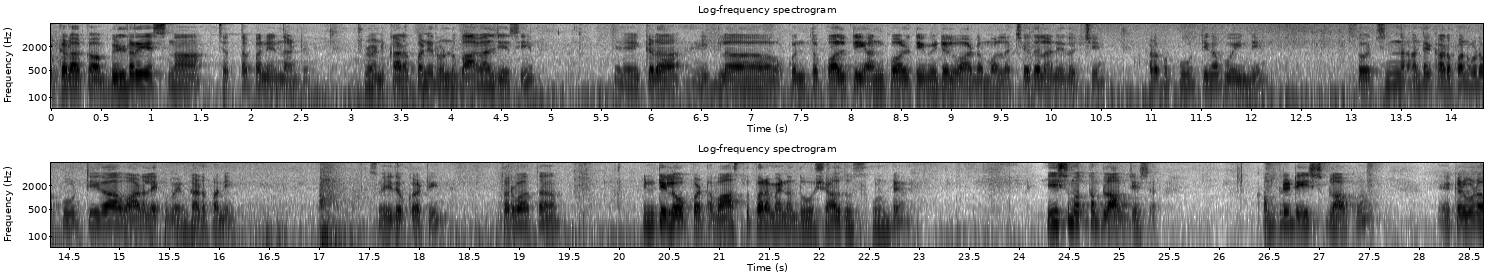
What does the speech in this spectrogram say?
ఇక్కడ ఒక బిల్డర్ చేసిన చెత్త పని ఏంటంటే చూడండి కడపని రెండు భాగాలు చేసి ఇక్కడ ఇట్లా కొంత క్వాలిటీ అన్క్వాలిటీ మెటీరియల్ వాడడం వల్ల చెదలు అనేది వచ్చి కడప పూర్తిగా పోయింది. సో చిన్న అంటే కడపను కూడా పూర్తిగా వాడలేకపోయింది గడపని సో ఇది ఒకటి తర్వాత ఇంటి లోపట వాస్తుపరమైన దోషాలు చూసుకుంటే ఈస్ట్ మొత్తం బ్లాక్ చేశారు. కంప్లీట్ ఈస్ట్ బ్లాక్ ఎక్కడ కూడా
